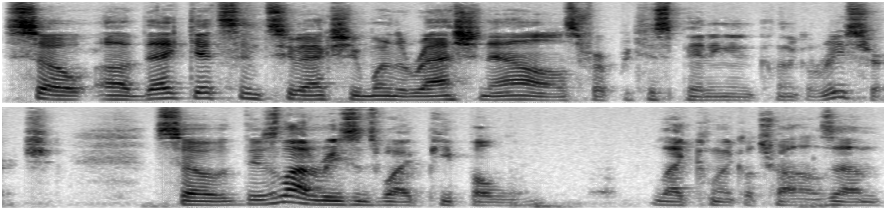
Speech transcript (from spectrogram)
So uh, that gets into actually one of the rationales for participating in clinical research. So there's a lot of reasons why people like clinical trials. Um,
